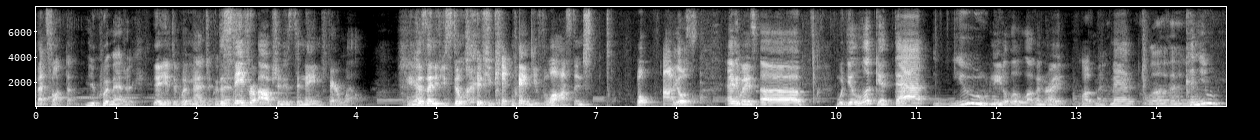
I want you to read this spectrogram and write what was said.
that's fucked up. You quit magic. Yeah, you have to quit You have to magic. quit the magic. safer option is to name farewell, because then if you still if you can't win, you've lost, and just well, adios. Anyways, uh, would you look at that? You need a little loving, right, Love me. man? Love it. Can you?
